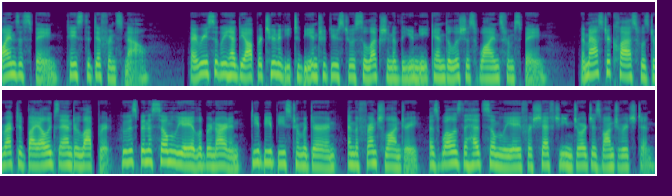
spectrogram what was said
Wines of Spain, taste the difference now. I recently had the opportunity to be introduced to a selection of the unique and delicious wines from Spain. The master class was directed by Alexander LaPratt, who has been a sommelier at Le Bernardin, DB Bistro Moderne, and the French Laundry, as well as the head sommelier for Chef Jean Georges Vongerichten.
